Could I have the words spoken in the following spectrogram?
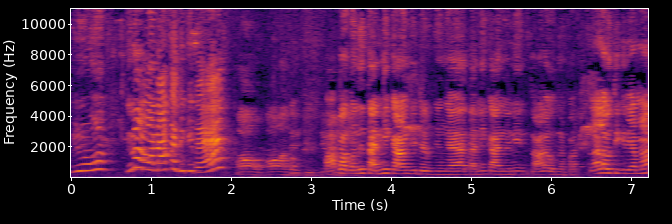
ஐயோ என்ன. பாப்பாக்கு வந்து தண்ணி காஞ்சிட்டு இருக்குங்க தண்ணி காஞ்சோடனே லால ஊத்தின பாரு. லால ஊத்திக்கிறியாமா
